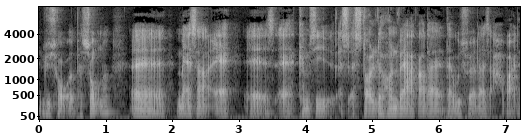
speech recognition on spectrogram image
lyshårede personer, øh, masser af, øh, af, kan man sige, af stolte håndværkere, der, der udfører deres arbejde.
